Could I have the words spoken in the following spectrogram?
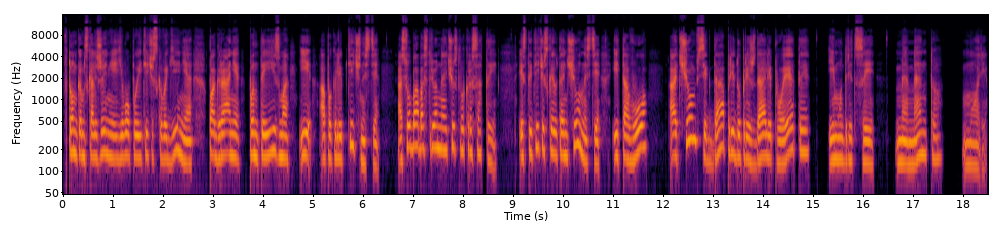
В тонком скольжении его поэтического гения по грани пантеизма и апокалиптичности особо обостренное чувство красоты, эстетической утонченности и того, о чем всегда предупреждали поэты и мудрецы «Мементо море».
